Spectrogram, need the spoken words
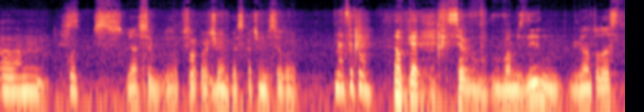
Um, kot... Ja, se, upravičujem, ker skačem besedo. Ne, se to. Okay. Se vam zdi, glede na to, da ste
